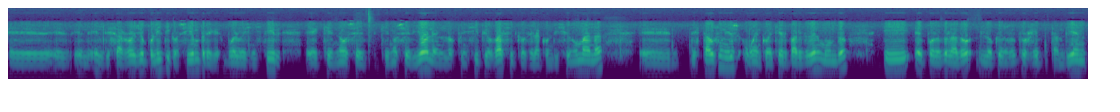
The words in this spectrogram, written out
el, desarrollo político, siempre, vuelvo a insistir, que no se que no se violen los principios básicos de la condición humana de Estados Unidos o en cualquier parte del mundo y por otro lado lo que nosotros también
